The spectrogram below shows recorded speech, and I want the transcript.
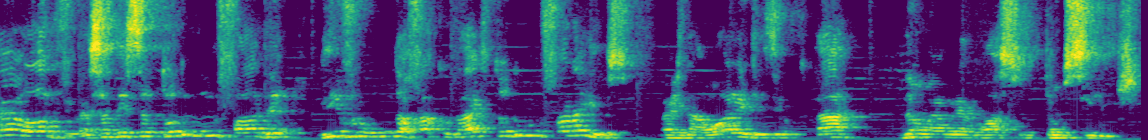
é óbvio, essa decisão todo mundo fala, né? livro 1 um da faculdade, todo mundo fala isso. Mas na hora de executar, não é um negócio tão simples.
